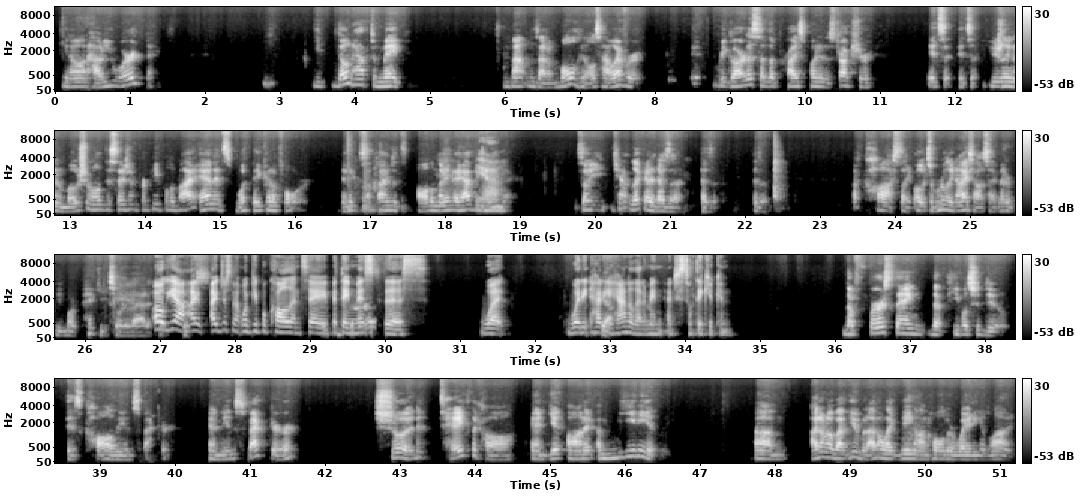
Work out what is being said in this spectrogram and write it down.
you know, on how you word things. You don't have to make mountains out of molehills. However, regardless of the price point of the structure, it's a, it's a, usually an emotional decision for people to buy, and it's what they can afford. And it, sometimes it's all the money they have to yeah. get in there. So you can't look at it as a as a as a, a cost like oh it's a really nice house I better be more picky sort of attitude. Oh yeah, I I just meant when people call and say but they missed this. What what do how do yeah. you handle that? I mean I just don't think you can. The first thing that people should do is call the inspector, and the inspector should take the call and get on it immediately. Um, I don't know about you, but I don't like being on hold or waiting in line.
